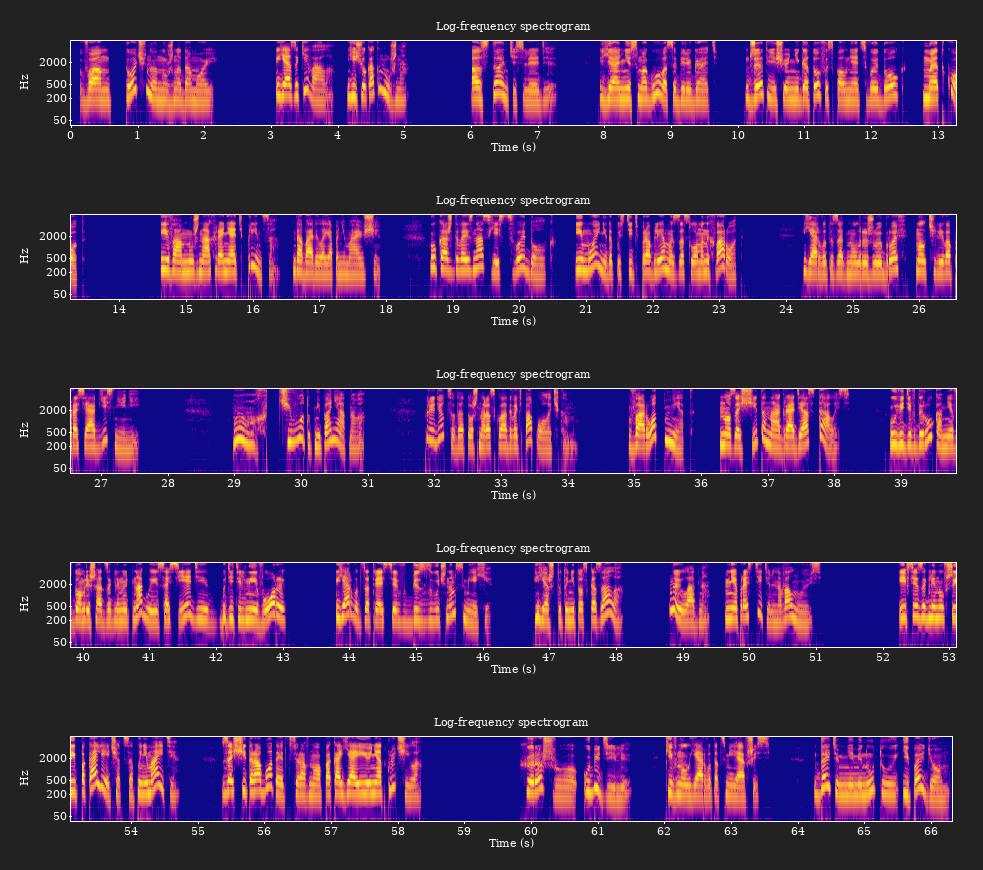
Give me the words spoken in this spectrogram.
«Вам точно нужно домой?» Я закивала. Еще как нужно. «Останьтесь, леди. Я не смогу вас оберегать. Джет еще не готов исполнять свой долг. Мэтт Кот». «И вам нужно охранять принца», — добавила я понимающе. «У каждого из нас есть свой долг, и мой — не допустить проблем из-за сломанных ворот». Ярвуд изогнул рыжую бровь, молчаливо прося объяснений. «Ох, чего тут непонятного? Придется дотошно раскладывать по полочкам. Ворот нет, но защита на ограде осталась. Увидев дыру, ко мне в дом решат заглянуть наглые соседи, бдительные воры. Ярвуд затрясся в беззвучном смехе. Я что-то не то сказала? Ну и ладно, мне простительно, волнуюсь. И все заглянувшие покалечатся, понимаете? Защита работает все равно, пока я ее не отключила. «Хорошо, убедили», — кивнул Ярвуд, отсмеявшись. «Дайте мне минуту и пойдем».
